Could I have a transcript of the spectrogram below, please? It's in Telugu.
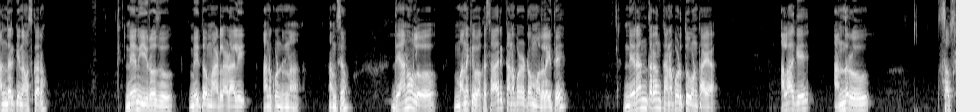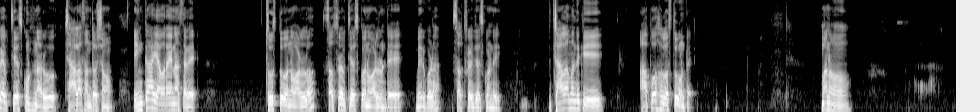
అందరికీ నమస్కారం. నేను ఈరోజు మీతో మాట్లాడాలి అనుకుంటున్న అంశం ధ్యానంలో మనకి ఒకసారి కనపడటం మొదలైతే నిరంతరం కనపడుతూ ఉంటాయా? అలాగే అందరూ సబ్స్క్రైబ్ చేసుకుంటున్నారు చాలా సంతోషం. ఇంకా ఎవరైనా సరే చూస్తూ ఉన్న వాళ్ళలో సబ్స్క్రైబ్ చేసుకోని వాళ్ళు ఉంటే మీరు కూడా సబ్స్క్రైబ్ చేసుకోండి. చాలామందికి అపోహలు వస్తూ ఉంటాయి. మనం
